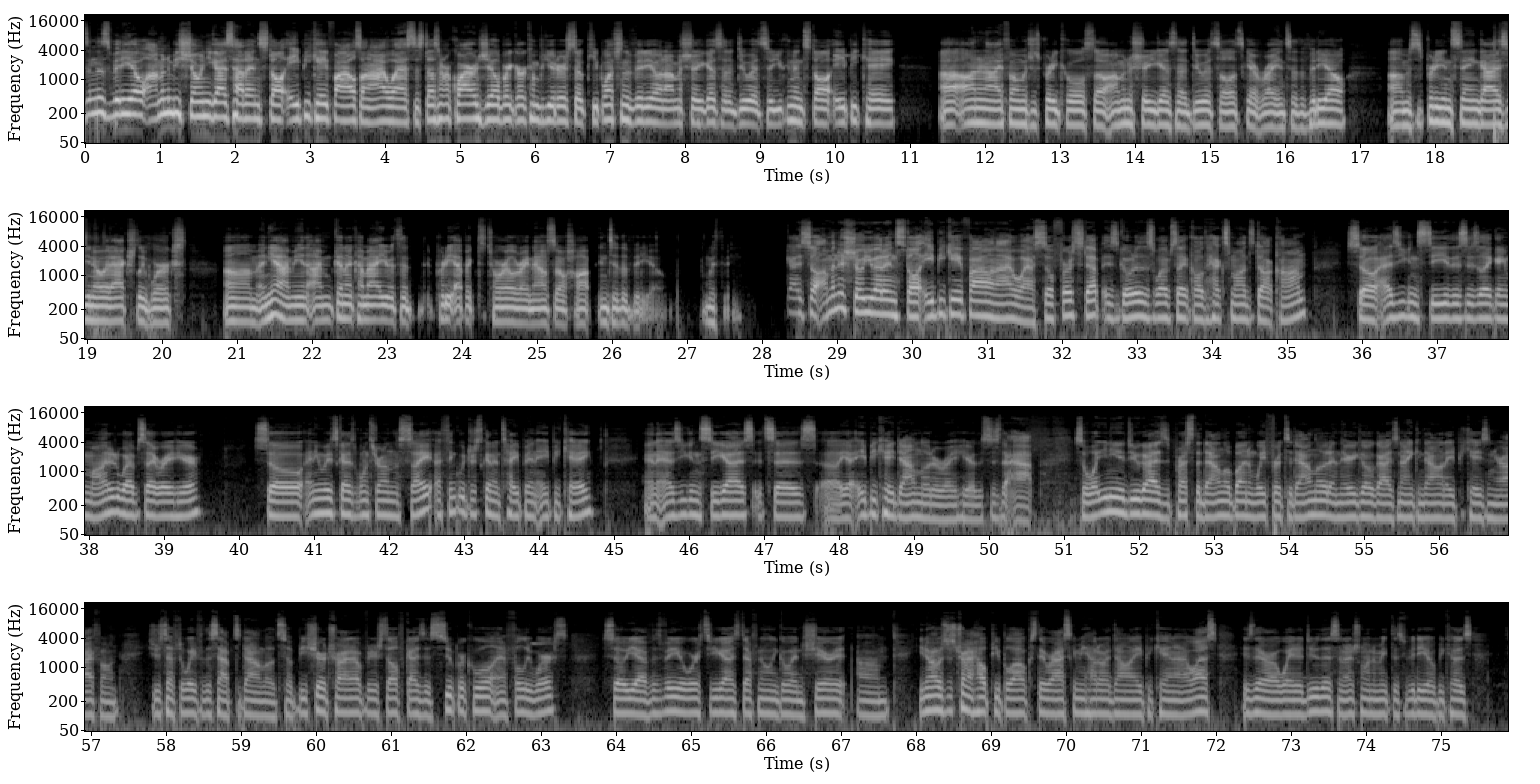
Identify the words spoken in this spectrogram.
In this video, I'm going to be showing you guys how to install APK files on iOS. This doesn't require a jailbreak or computer, so keep watching the video and I'm going to show you guys how to do it. So you can install APK uh, on an iPhone, which is pretty cool. So I'm going to show you guys how to do it. So let's get right into the video. Um, this is pretty insane, guys. You know, it actually works. Um, and yeah, I mean, I'm going to come at you with a pretty epic tutorial right now. So hop into the video with me. Guys, so I'm going to show you how to install APK file on iOS. So first step is go to this website called hexmods.com. So as you can see, this is like a modded website right here. So anyways, guys, once you're on the site, I think we're just going to type in APK. And as you can see, guys, it says, uh, yeah, APK downloader right here. This is the app. So what you need to do, guys, is press the download button and wait for it to download. And there you go, guys. Now you can download APKs in your iPhone. You just have to wait for this app to download. So be sure to try it out for yourself, guys. It's super cool and it fully works. So yeah, if this video works to you guys, definitely go ahead and share it. Um, you know, I was just trying to help people out because they were asking me how do I download APK on iOS. Is there a way to do this? And I just wanted to make this video because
